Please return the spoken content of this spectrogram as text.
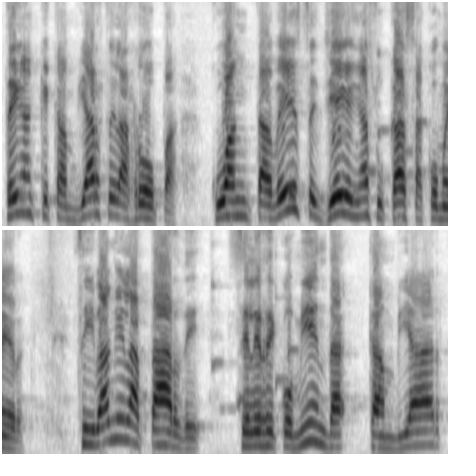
tengan que cambiarse la ropa cuantas veces lleguen a su casa a comer. Si van en la tarde, se les recomienda cambiar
